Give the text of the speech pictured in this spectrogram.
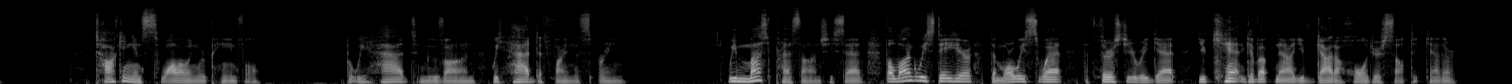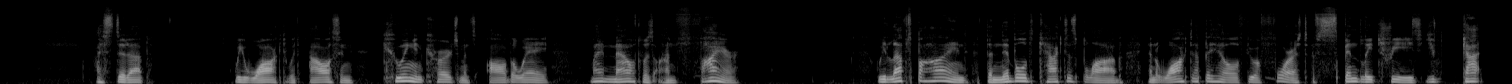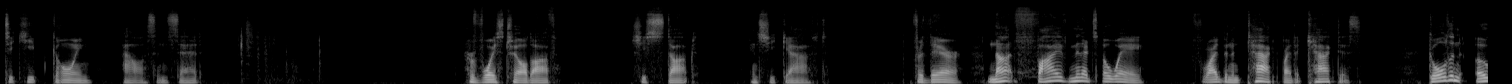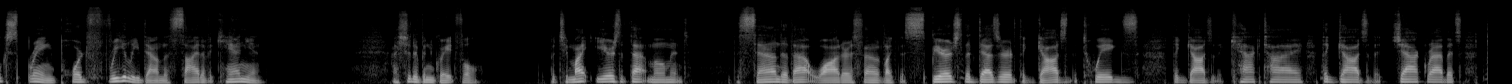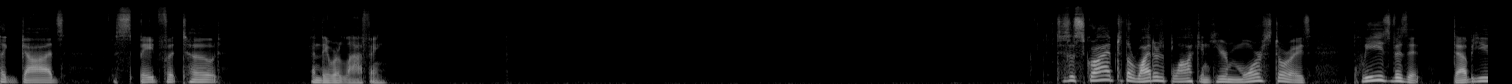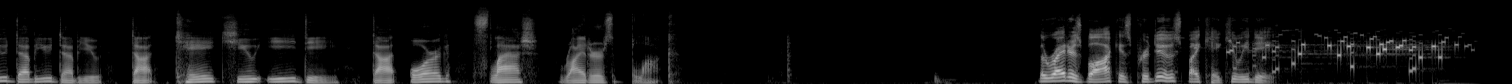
Talking and swallowing were painful. But we had to move on. We had to find the spring. We must press on, she said. The longer we stay here, the more we sweat, the thirstier we get. You can't give up now. You've got to hold yourself together. I stood up. We walked with Allison, cooing encouragements all the way. My mouth was on fire. We left behind the nibbled cactus blob and walked up a hill through a forest of spindly trees. You've got to keep going, Allison said. Her voice trailed off. She stopped and she gasped. For there, not five minutes away, for I'd been attacked by the cactus, Golden Oak Spring poured freely down the side of a canyon. I should have been grateful, but to my ears at that moment, the sound of that water sounded like the spirits of the desert, the gods of the twigs, the gods of the cacti, the gods of the jackrabbits, the gods of the spadefoot toad. And they were laughing. To subscribe to the Writer's Block and hear more stories, please visit www.kqed.org slash writersblock. The Writer's Block is produced by KQED.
